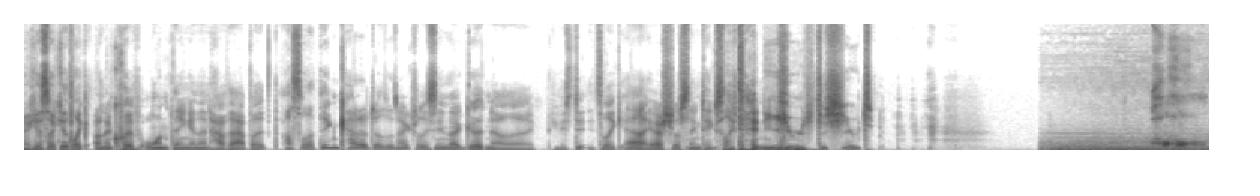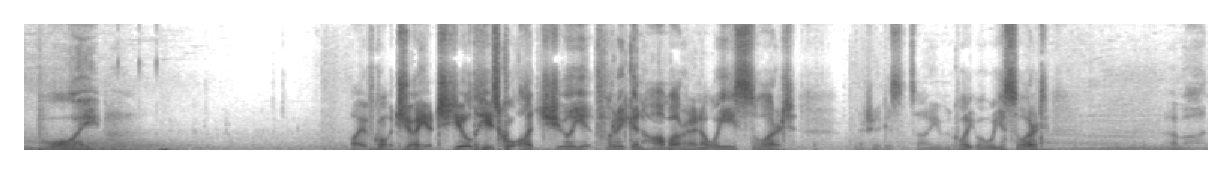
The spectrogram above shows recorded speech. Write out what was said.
I guess I could like unequip one thing and then have that, but also that thing kind of doesn't actually seem that good now that I used it. It's like, yeah, yeah, this thing takes like 10 years to shoot. Oh boy. I've got a giant shield, he's got a giant freaking hammer and a wee sword. Actually, I guess it's not even quite a wee sword. Come on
